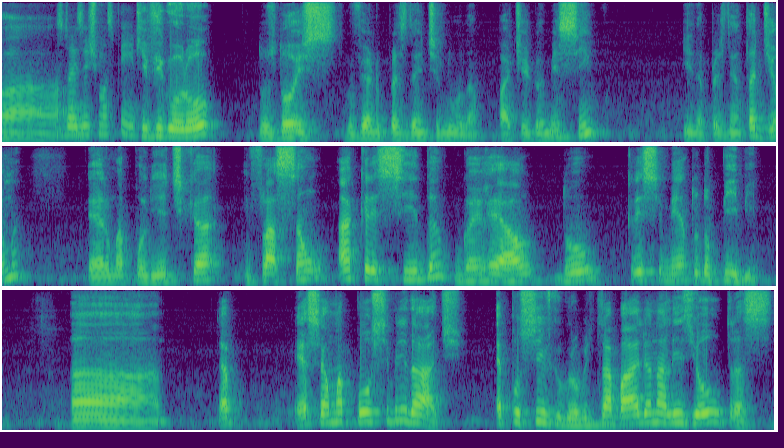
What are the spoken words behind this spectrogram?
A, Os dois últimos PIBs. Que vigorou dos dois governos do presidente Lula a partir de 2005 e da presidenta Dilma, era uma política inflação acrescida, um ganho real do crescimento do PIB. Ah, é, essa é uma possibilidade. É possível que o grupo de trabalho analise outras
